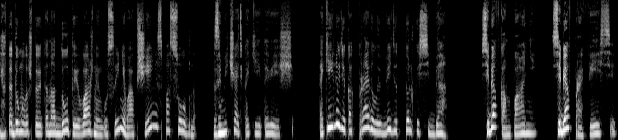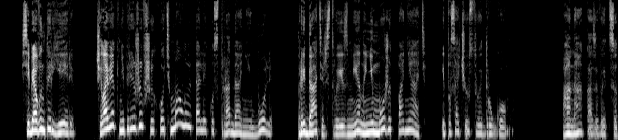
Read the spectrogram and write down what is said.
Я-то думала, что это надутые важные гусыни вообще не способны замечать какие-то вещи. Такие люди, как правило, видят только себя. Себя в компании, себя в профессии, себя в интерьере. Человек, не переживший хоть малую талику страданий и боли, предательства и измены, не может понять и посочувствовать другому. А она, оказывается,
